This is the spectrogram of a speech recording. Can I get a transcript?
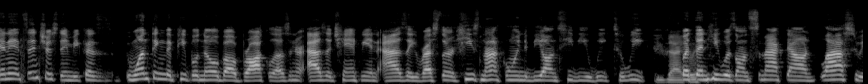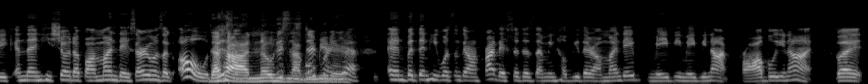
And it's interesting because one thing that people know about Brock Lesnar as a champion, as a wrestler, he's not going to be on TV week to week. Exactly. But then he was on SmackDown last week, and then he showed up on Monday. So everyone's like, "Oh, that's how is- I know he's not going to be there. Yeah. And but then he wasn't there on Friday. So does that mean he'll be there on Monday? Maybe, maybe not. Probably not. But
